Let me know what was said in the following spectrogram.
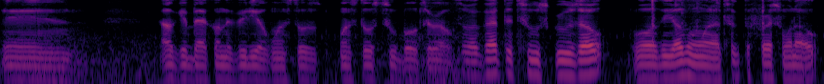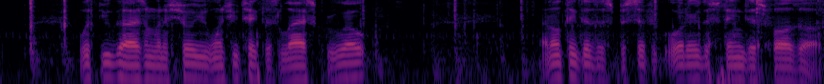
and I'll get back on the video once those once those two bolts are out. So I got the two screws out. Well, the other one, I took the first one out. With you guys, I'm going to show you once you take this last screw out. I don't think there's a specific order. This thing just falls off.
